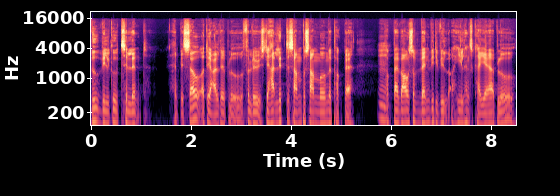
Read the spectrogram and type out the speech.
ved, hvilket talent han besad, og det er aldrig blevet forløst. Jeg har lidt det samme på samme måde med Pogba. Mm. Pogba var jo så vanvittigt vild, og hele hans karriere er blevet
